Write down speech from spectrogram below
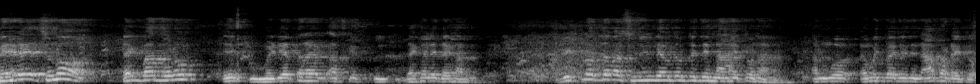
মেরে শুনো, এক বাত বলো, এই মিডিয়া তারা আজকে দেখালে দেখাল বিপ্লব দেব সুনীল দেব যদি না হইতো না, আর অমিত ভাই যদি না পাঠাইতো,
